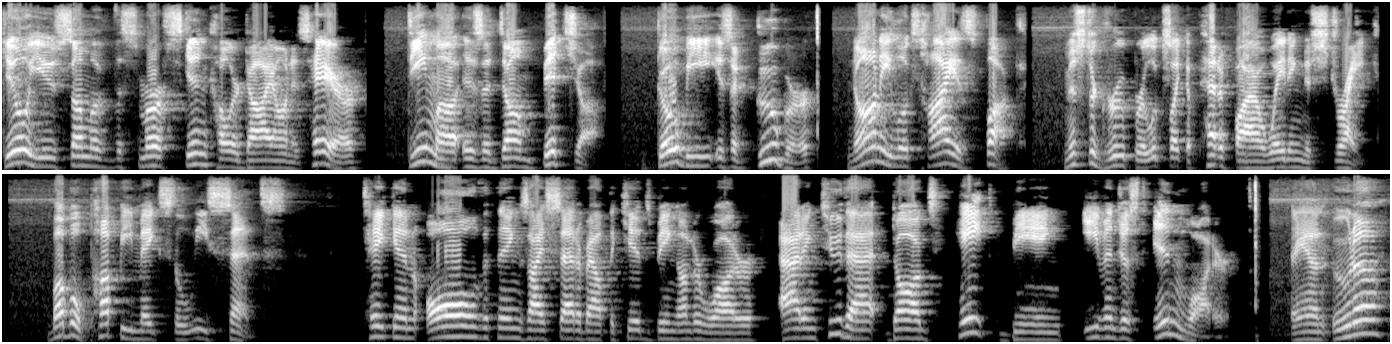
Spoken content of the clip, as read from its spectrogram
Gil used some of the Smurf skin color dye on his hair. Deema is a dumb bitcha. Goby is a goober. Nonny looks high as fuck. Mr. Grouper looks like a pedophile waiting to strike. Bubble Puppy makes the least sense. Taking all the things I said about the kids being underwater, adding to that, dogs hate being even just in water. And Oona?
